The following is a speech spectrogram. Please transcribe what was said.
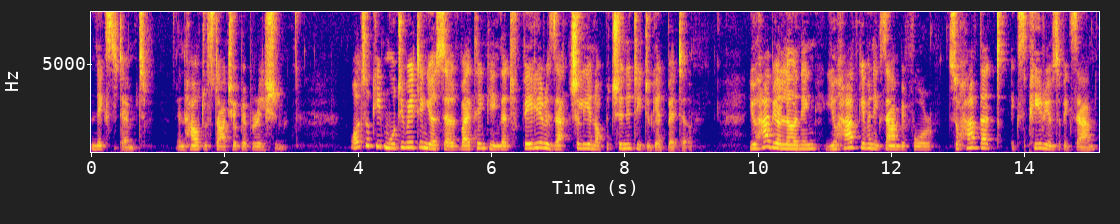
next attempt and how to start your preparation. Also, keep motivating yourself by thinking that failure is actually an opportunity to get better. You have your learning, you have given exam before, so have that experience of exam.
